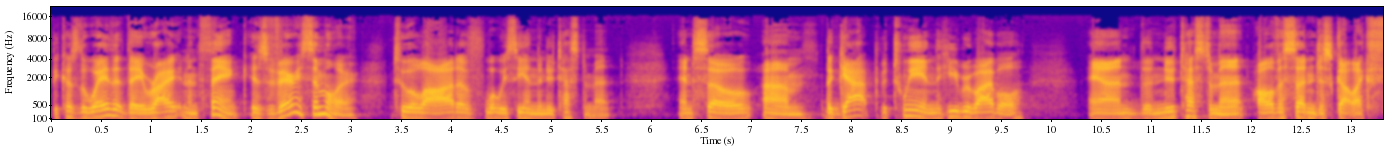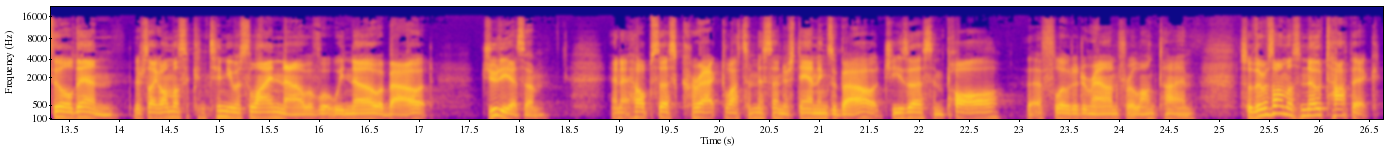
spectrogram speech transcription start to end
because the way that they write and think is very similar to a lot of what we see in the New Testament. And so um, the gap between the Hebrew Bible and the New Testament all of a sudden just got like filled in. There's like almost a continuous line now of what we know about Judaism. And it helps us correct lots of misunderstandings about Jesus and Paul that have floated around for a long time. So there was almost no topic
